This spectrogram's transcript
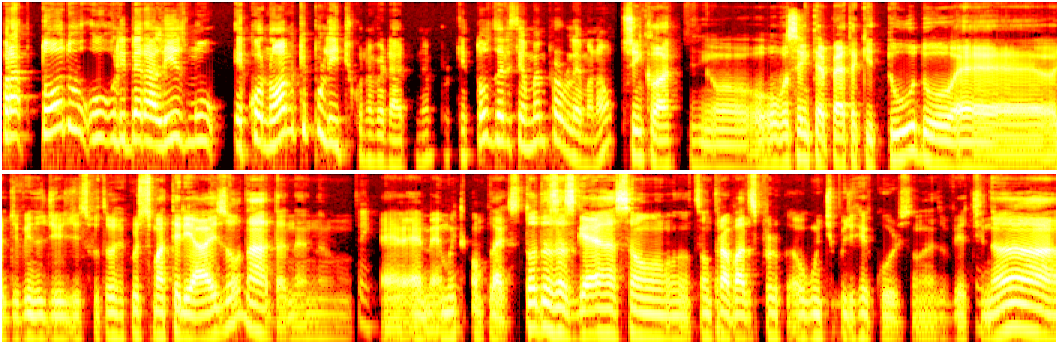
para todo o, liberalismo econômico e político, na verdade, né? Porque todos eles têm o mesmo problema, não? Sim, claro. Ou, você interpreta que tudo é advindo de disputa de recursos materiais ou nada, né? Não- é, é- é muito complexo. Todas as guerras são, são travadas por algum tipo de recurso, né? Do Vietnã,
